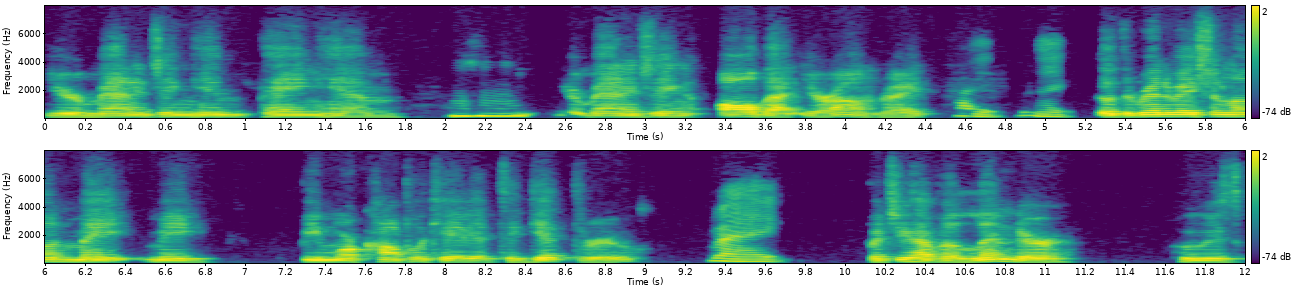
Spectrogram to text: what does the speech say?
You're managing him, paying him. hmm You're managing all that your own, right? right, right, So the renovation loan may may be more complicated to get through, right, but you have a lender who is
